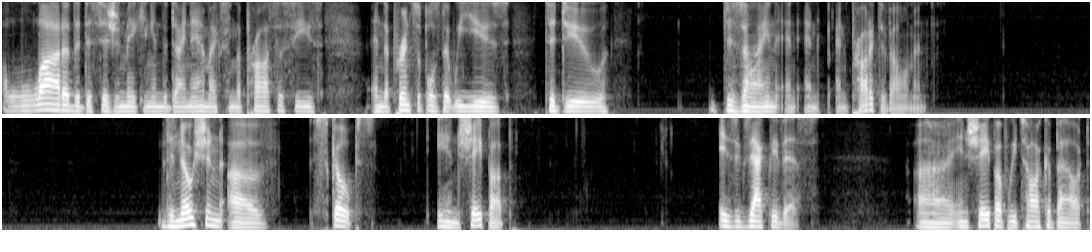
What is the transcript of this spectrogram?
a lot of the decision making and the dynamics and the processes and the principles that we use to do design and, and, and product development. The notion of scopes in ShapeUp is exactly this. Uh, in ShapeUp, we talk about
